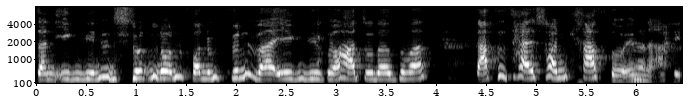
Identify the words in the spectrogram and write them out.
dann irgendwie einen Stundenlohn von einem Fünfer irgendwie so hat oder sowas, das ist halt schon krass so im ja. Nachhinein.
